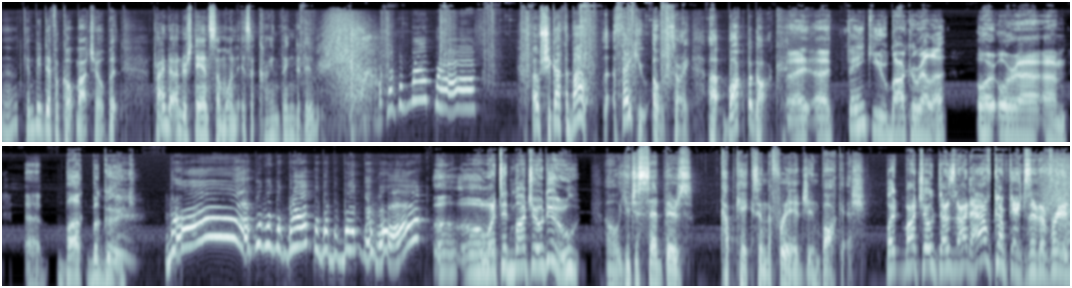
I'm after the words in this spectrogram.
Uh, It can be difficult, Macho, but trying to understand someone is a kind thing to do. Oh, she got the bottle. Uh, thank you. Oh, sorry. Uh, Bok Bagok. Uh, uh, thank you, Bawkarella. Or, or, uh, um, uh, Bach Bagurk. Uh, uh, what did Macho do? Oh, you just said there's cupcakes in the fridge in Bawkish. But Macho does not have cupcakes in the fridge.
